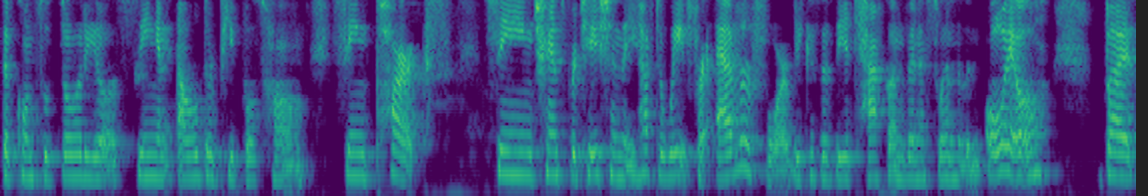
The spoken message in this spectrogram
the consultorios, seeing an elder people's home, seeing parks, seeing transportation that you have to wait forever for because of the attack on Venezuelan oil, but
